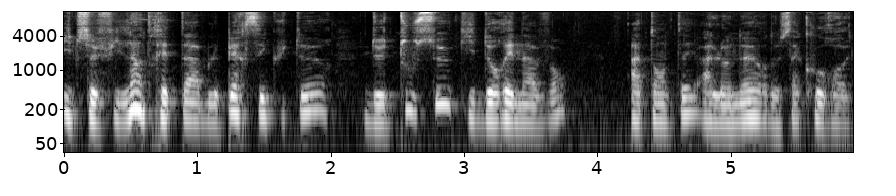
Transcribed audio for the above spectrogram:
il se fit l'intraitable persécuteur de tous ceux qui dorénavant attentaient à l'honneur de sa couronne.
